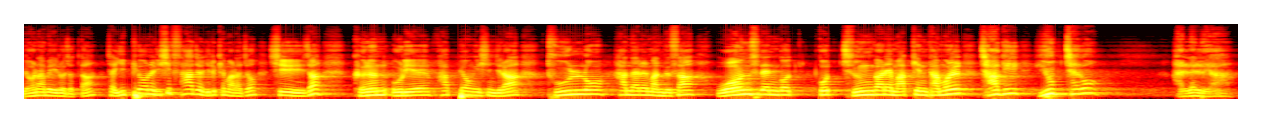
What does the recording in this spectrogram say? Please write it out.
연합이 이루어졌다. 자, 이 표현을 24절 이렇게 말하죠. 시작. 그는 우리의 화평이신지라 둘로 하나를 만드사 원수된 것 곧 중간에 막힌 담을 자기 육체로 할렐루야.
